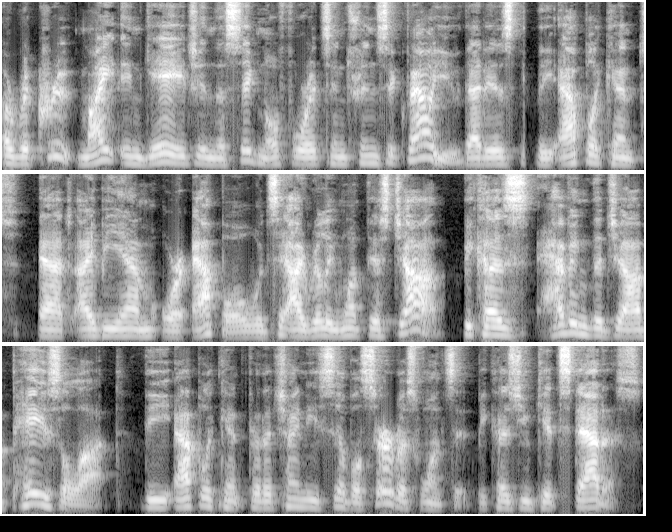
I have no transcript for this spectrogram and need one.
a recruit might engage in the signal for its intrinsic value. That is, the applicant at IBM or Apple would say, I really want this job because having the job pays a lot. The applicant for the Chinese civil service wants it because you get status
